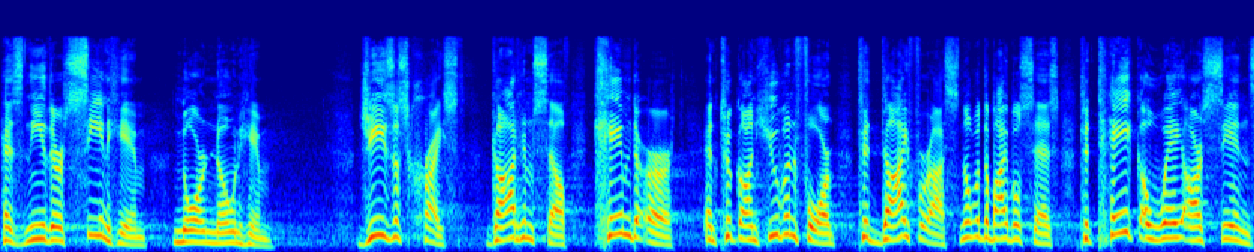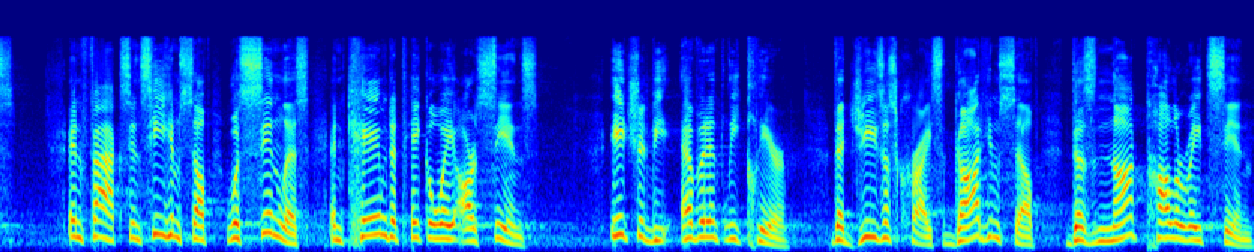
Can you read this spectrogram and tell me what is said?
has neither seen him nor known him. Jesus Christ, God Himself, came to earth and took on human form to die for us. Know what the Bible says to take away our sins. In fact, since He Himself was sinless and came to take away our sins, it should be evidently clear that Jesus Christ, God Himself, does not tolerate sin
